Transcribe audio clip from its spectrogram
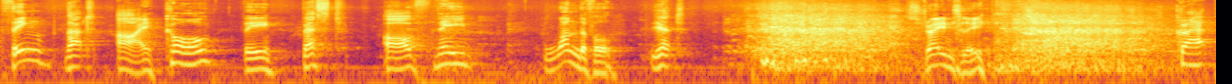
Thing. that I call, The. best of the Wonderful. yet strangely crap,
